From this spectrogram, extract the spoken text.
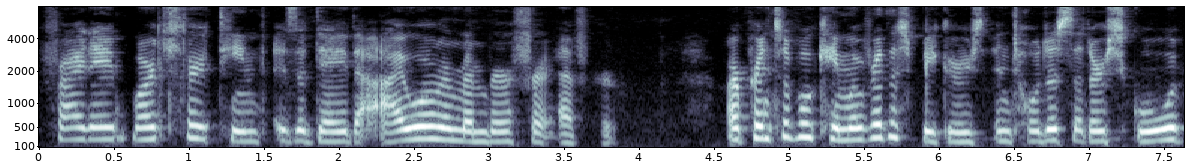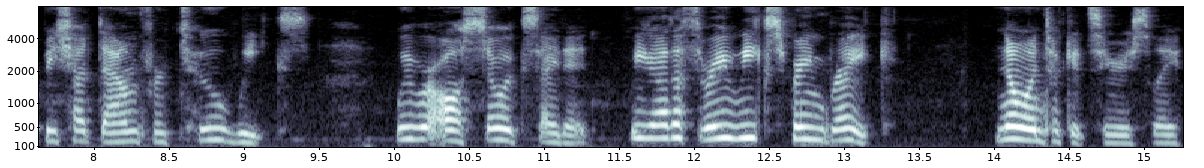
Friday, March 13th is a day that I will remember forever. Our principal came over the speakers and told us that our school would be shut down for two weeks. We were all so excited. We got a three week spring break. No one took it seriously.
